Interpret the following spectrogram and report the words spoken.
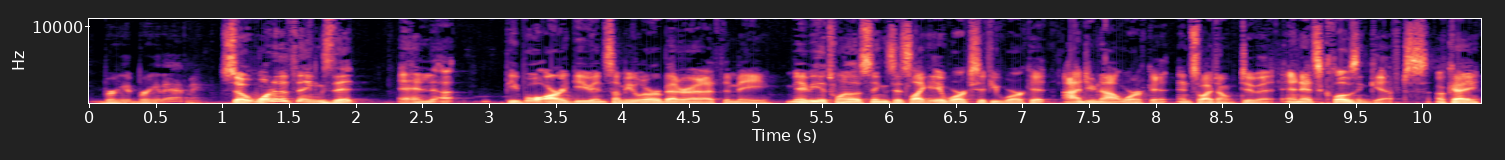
Bring it. Bring it at me. So one of the things that and uh, people argue, and some people are better at it than me. Maybe it's one of those things that's like it works if you work it. I do not work it, and so I don't do it. And it's closing gifts. Okay,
